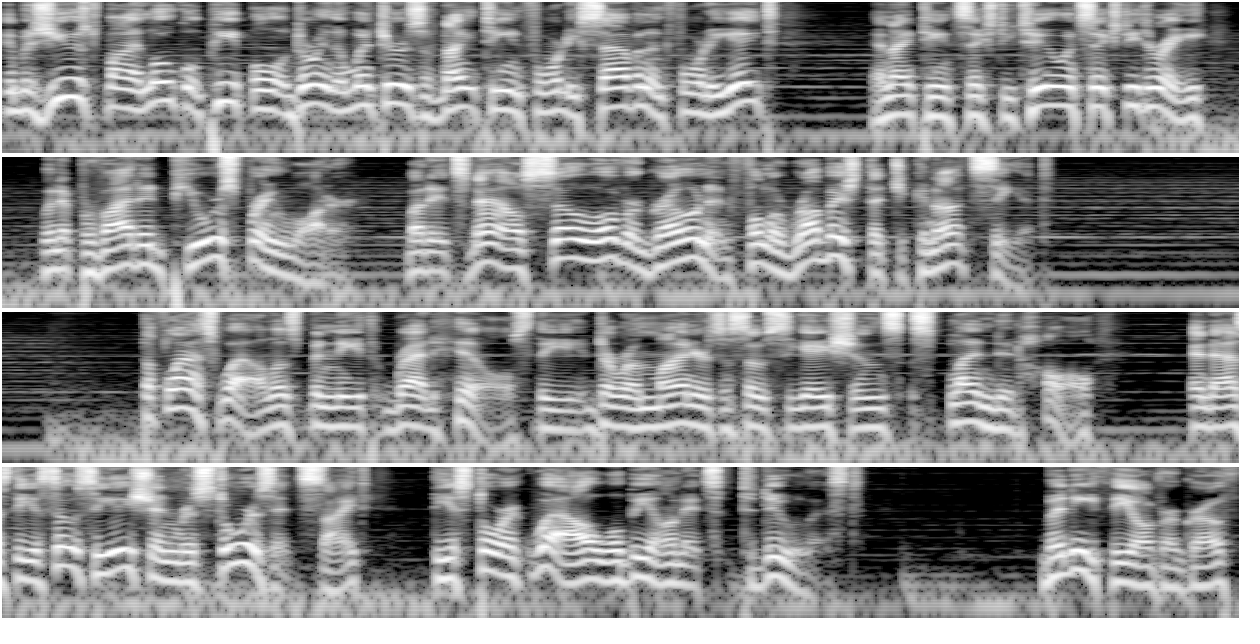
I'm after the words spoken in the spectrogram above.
It was used by local people during the winters of 1947 and 48 and 1962 and 63 when it provided pure spring water, but it's now so overgrown and full of rubbish that you cannot see it. The Flass Well is beneath Red Hills, the Durham Miners Association's splendid hall, and as the association restores its site, the historic well will be on its to-do list. Beneath the overgrowth,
